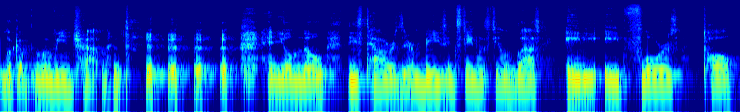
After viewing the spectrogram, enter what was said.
look up the movie Entrapment, and you'll know these towers. They're amazing stainless steel and glass, 88 floors tall.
